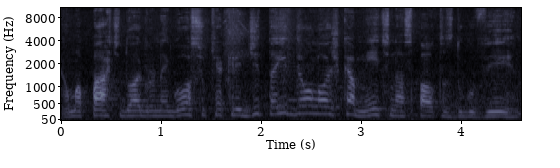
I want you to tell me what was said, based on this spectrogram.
É uma parte do agronegócio que acredita ideologicamente nas pautas do governo.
